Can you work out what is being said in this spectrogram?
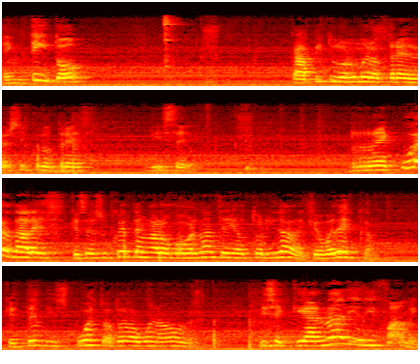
En Tito, capítulo número 3, versículo 3, dice, recuérdales que se sujeten a los gobernantes y autoridades, que obedezcan, que estén dispuestos a toda buena obra. Dice que a nadie difamen,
